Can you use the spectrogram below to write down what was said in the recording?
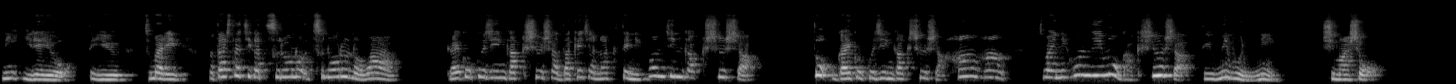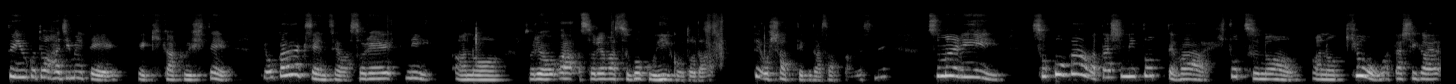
に入れようっていうつまり私たちが募る募るのは外国人学習者だけじゃなくて日本人学習者と外国人学習者半々つまり日本人も学習者っていう身分にしましょうということを初めて企画してで岡崎先生はそれにあのそれをあそれはすごくいいことだっておっしゃってくださったんですね。つまり、そこが私にとっては一つの、あの今日私が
